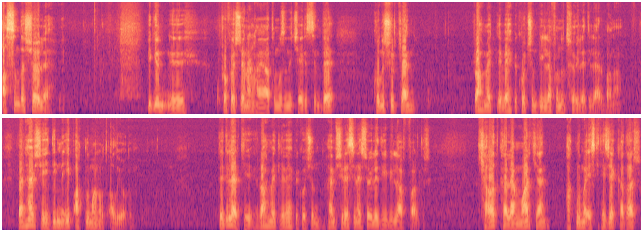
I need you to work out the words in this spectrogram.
aslında şöyle. Bir gün e, profesyonel hayatımızın içerisinde konuşurken rahmetli Vehbi Koç'un bir lafını söylediler bana. Ben her şeyi dinleyip aklıma not alıyordum. Dediler ki rahmetli Vehbi Koç'un hemşiresine söylediği bir laf vardır. Kağıt kalem varken aklımı eskitecek kadar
